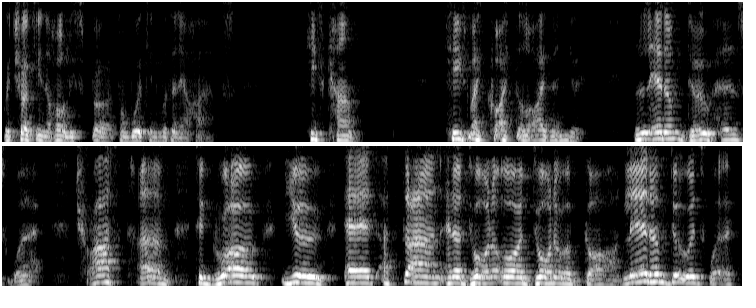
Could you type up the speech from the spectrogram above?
We're choking the Holy Spirit from working within our hearts. He's come. He's made Christ alive in you. Let him do his work. Trust him to grow you as a son and a daughter or a daughter of God. Let him do his work.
